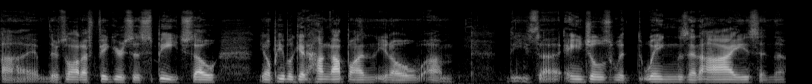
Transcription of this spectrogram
Uh, there's a lot of figures of speech, so you know people get hung up on you know um, these uh, angels with wings and eyes and the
